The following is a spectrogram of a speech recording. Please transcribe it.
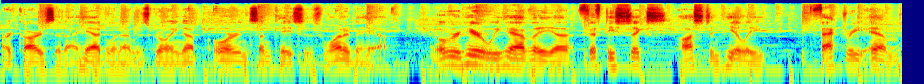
are cars that I had when I was growing up or in some cases wanted to have. Over here we have a uh, 56 Austin Healey Factory M,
